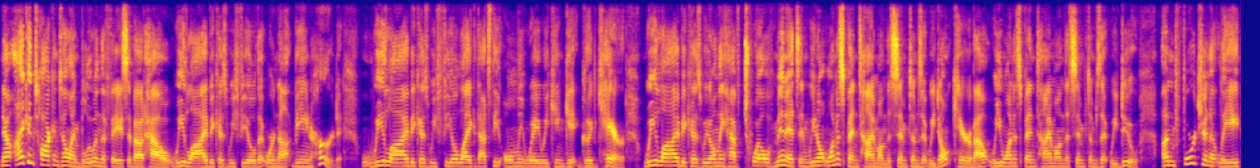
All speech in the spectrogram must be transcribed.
Now I can talk until I'm blue in the face about how we lie because we feel that we're not being heard. We lie because we feel like that's the only way we can get good care. We lie because we only have 12 minutes and we don't want to spend time on the symptoms that we don't care about. We want to spend time on the symptoms that we do. Unfortunately,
